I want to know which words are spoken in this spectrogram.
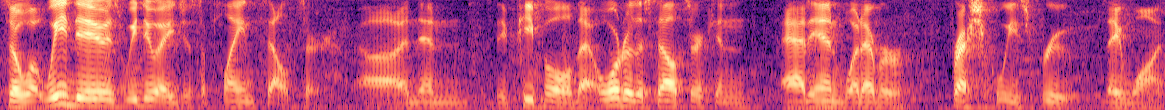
So what we do is we do a just a plain seltzer, uh, and then the people that order the seltzer can add in whatever fresh squeezed fruit they want.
